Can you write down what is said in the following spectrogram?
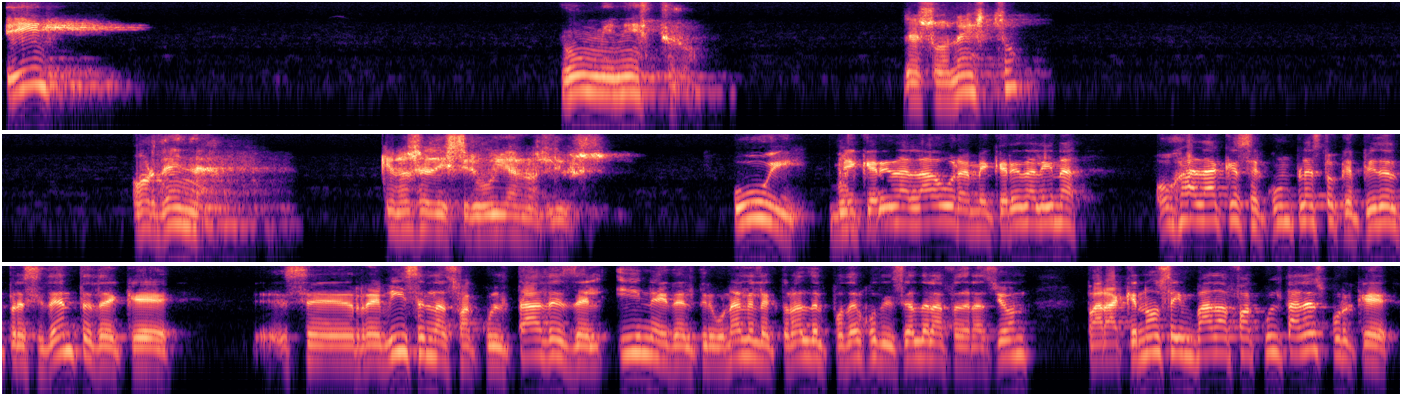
y un ministro deshonesto ordena que no se distribuyan los libros. Uy, mi querida Laura, mi querida Lina, ojalá que se cumpla esto que pide el presidente de que eh, se revisen las facultades del INE y del Tribunal Electoral del Poder Judicial de la Federación para que no se invada facultades, porque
